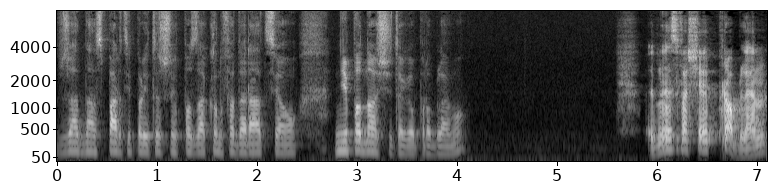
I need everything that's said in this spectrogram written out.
żadna z partii politycznych poza Konfederacją nie podnosi tego problemu? Jest właśnie problem.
